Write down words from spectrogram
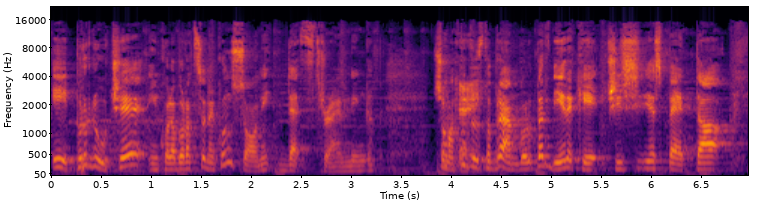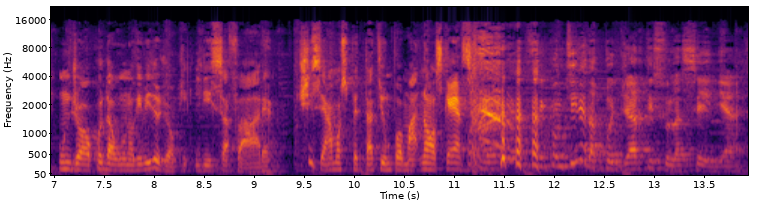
e produce in collaborazione con Sony Death Stranding. Insomma, Ok. tutto questo preambolo per dire che ci si aspetta un gioco da uno che i videogiochi li sa fare. Ci siamo aspettati un po', ma no, scherzo. Se continui ad appoggiarti sulla sedia,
